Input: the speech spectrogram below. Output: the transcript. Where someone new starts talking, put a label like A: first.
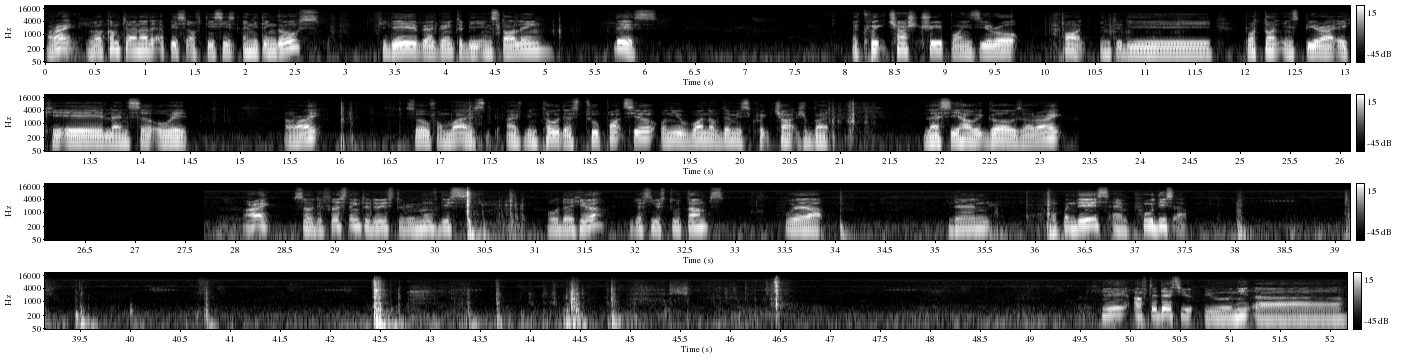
A: Alright, welcome to another episode of TC's Anything Goes. Today we are going to be installing this. A quick charge 3.0 port into the Proton Inspira aka Lancer 08. Alright, so from what I've, I've been told there's two ports here, only one of them is quick charge but let's see how it goes, alright? Alright, so the first thing to do is to remove this holder here. Just use two thumbs, pull it up. Then open this and pull this up. Okay, after that you, you need a... Uh,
